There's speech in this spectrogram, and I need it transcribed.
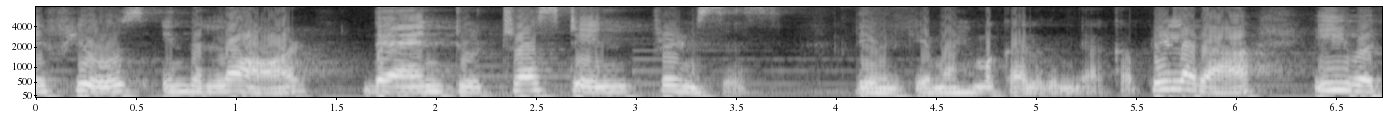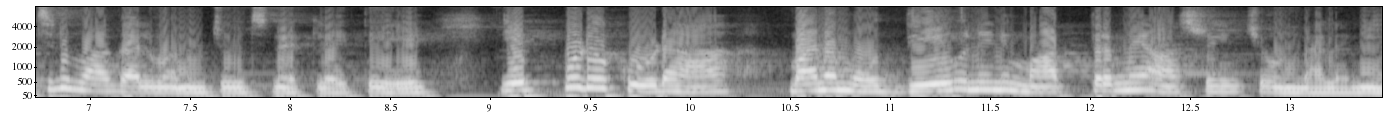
refuge in the lord than to trust in princes దేవునికి మహిమ కలుగుంది కాక పిల్లరా ఈ వచ్చిన భాగాలు మనం చూసినట్లయితే ఎప్పుడు కూడా మనము దేవునిని మాత్రమే ఆశ్రయించి ఉండాలని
